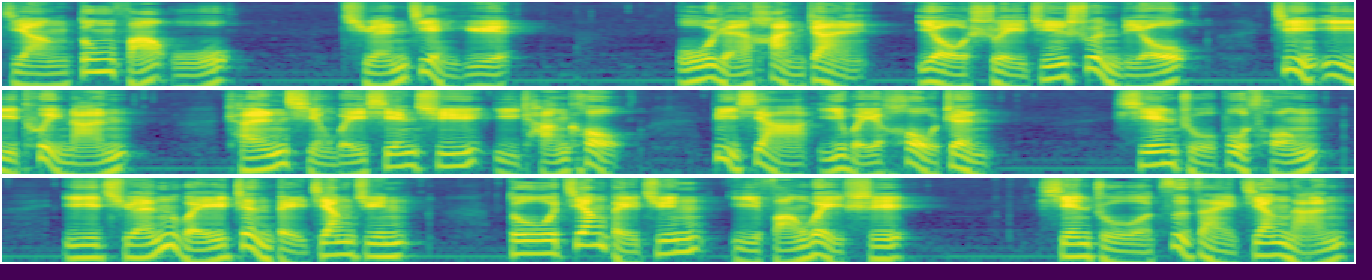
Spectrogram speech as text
将东伐吴。权谏曰：“吴人汉战，又水军顺流，进易退难。臣请为先驱以长寇，陛下宜为后阵。先主不从。”以权为镇北将军，督江北军以防魏师。先主自在江南，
